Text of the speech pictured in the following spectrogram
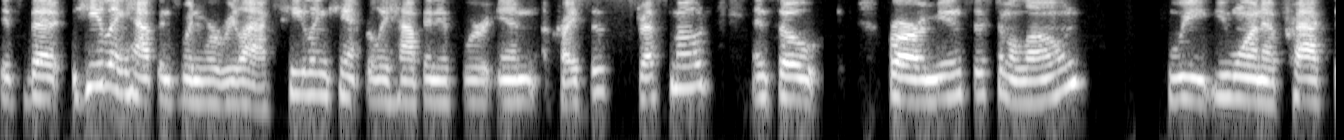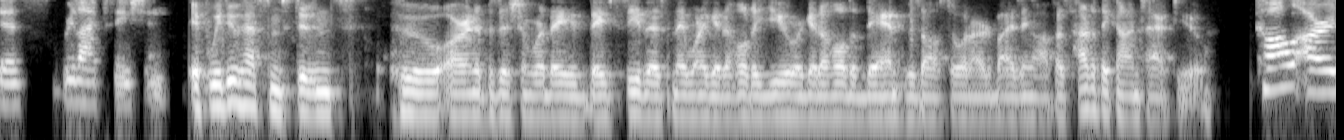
it's better. Healing happens when we're relaxed. Healing can't really happen if we're in a crisis stress mode. And so, for our immune system alone, we you want to practice relaxation. If we do have some students who are in a position where they they see this and they want to get a hold of you or get a hold of Dan, who's also in our advising office, how do they contact you? Call our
